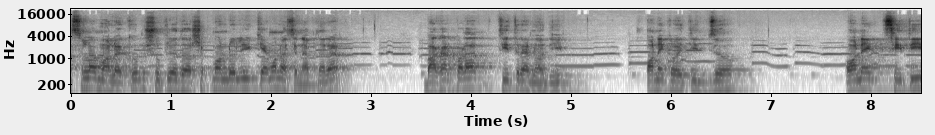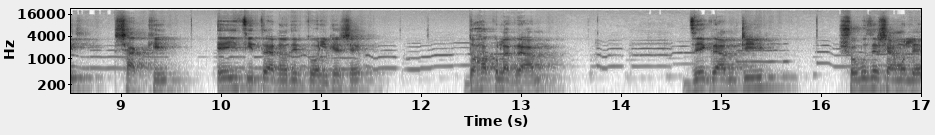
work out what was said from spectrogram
আসসালামু আলাইকুম, সুপ্রিয় দর্শক মণ্ডলী, কেমন আছেন আপনারা? বাঘারপাড়া, চিত্রা নদী, অনেক ঐতিহ্য, অনেক স্মৃতির সাক্ষী, এই চিত্রা নদীর কোল ঘেঁষে দহাকুলা গ্রাম, যে গ্রামটি সবুজের শ্যামলে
